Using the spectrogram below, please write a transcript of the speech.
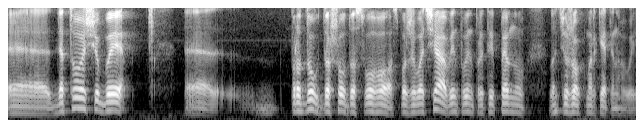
Е, Для того, щоб е, продукт дійшов до свого споживача, він повинен пройти певну ланцюжок маркетинговий.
